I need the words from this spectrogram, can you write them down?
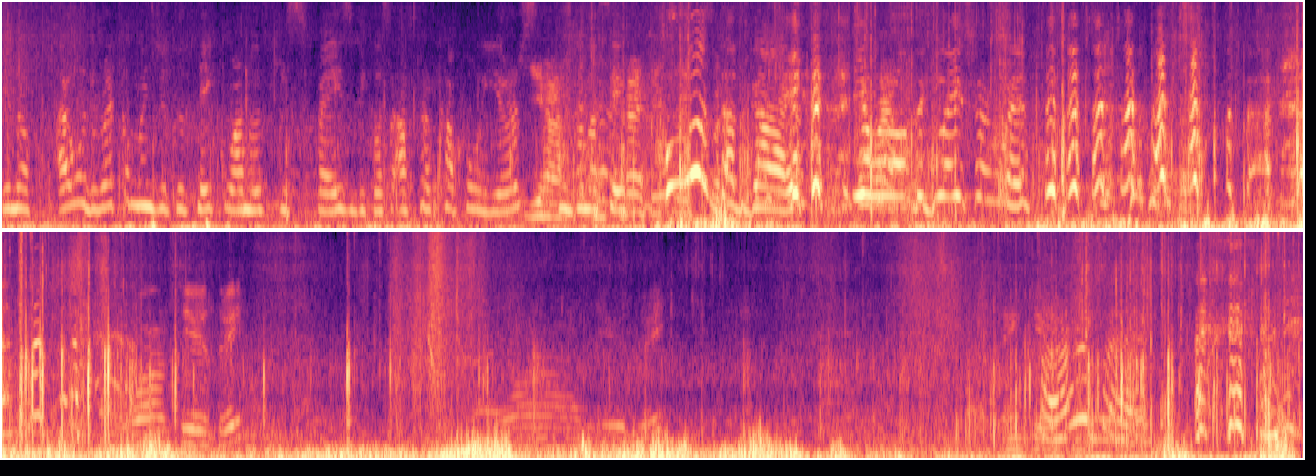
You know, I would recommend you to take one with his face because after a couple years, he's gonna say, "Who was that guy you were on the glacier with?" Two, three. One, two, three. Thank you. Perfect.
